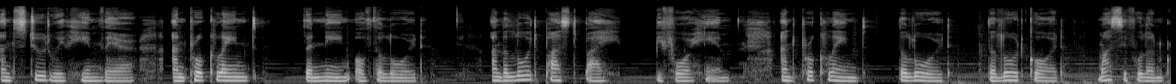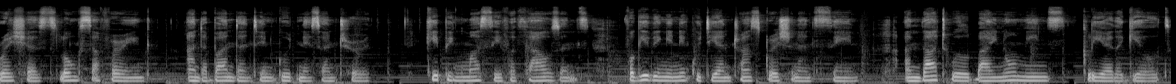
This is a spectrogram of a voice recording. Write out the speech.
and stood with him there and proclaimed the name of the Lord. And the Lord passed by before him and proclaimed, The Lord, the Lord God, merciful and gracious, long suffering, and abundant in goodness and truth keeping mercy for thousands, forgiving iniquity and transgression and sin, and that will by no means clear the guilt,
